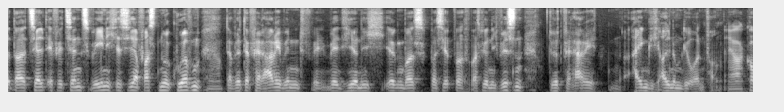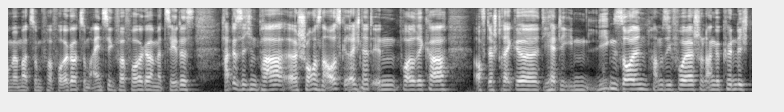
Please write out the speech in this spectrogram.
Äh, da zählt Effizienz wenig. Das sind ja fast nur Kurven. Ja. Da wird der Ferrari, wenn, wenn hier nicht irgendwas passiert, was, was wir nicht wissen, wird Ferrari eigentlich allen um die Ohren fahren. Ja, kommen wir mal zum Verfolger. Verfolger, zum einzigen Verfolger. Mercedes hatte sich ein paar äh, Chancen ausgerechnet in Paul Ricard auf der Strecke. Die hätte ihnen liegen sollen, haben sie vorher schon angekündigt.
